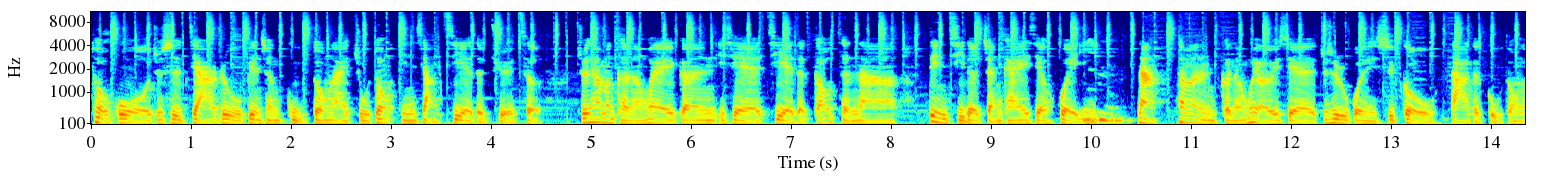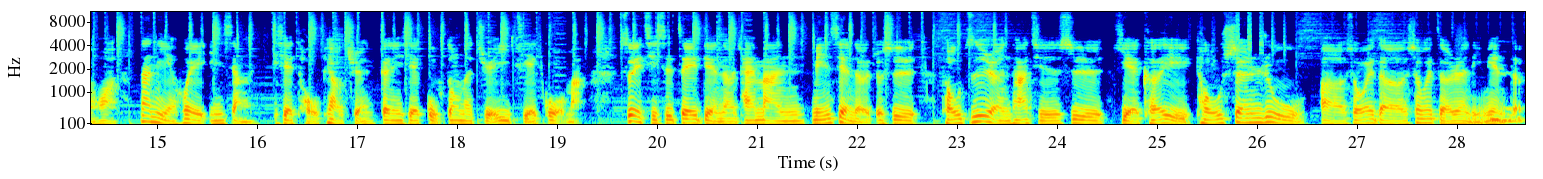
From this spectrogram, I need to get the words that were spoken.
透过就是加入变成股东来主动影响企业的决策。就是他们可能会跟一些企业的高层啊，定期的展开一些会议。那他们可能会有一些，就是如果你是够大的股东的话，那你也会影响一些投票权跟一些股东的决议结果嘛。所以其实这一点呢，还蛮明显的，就是投资人他其实是也可以投身入呃所谓的社会责任里面的。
